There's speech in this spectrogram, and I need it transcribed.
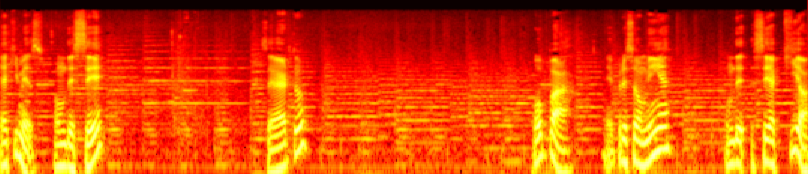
É aqui mesmo. Vamos descer. Certo. Opa, é impressão minha. Vamos descer aqui, ó.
